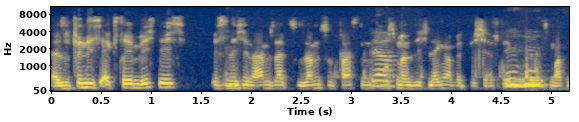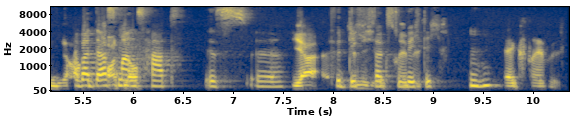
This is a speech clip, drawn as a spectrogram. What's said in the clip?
also finde ich extrem wichtig ist nicht in einem Satz zusammenzufassen, ja. muss man sich länger mit beschäftigen. Mhm. Das machen wir auch. Aber dass man es hat, ist äh, ja, für dich, sagst du, wichtig. Mhm. Extrem wichtig.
